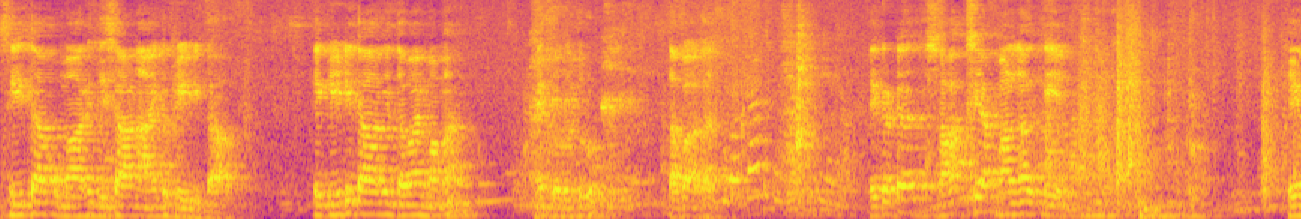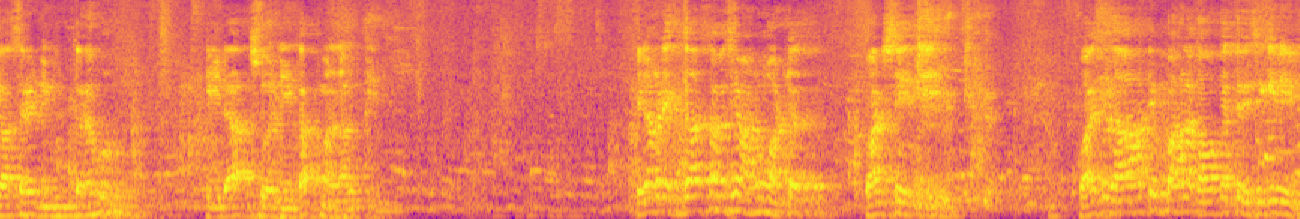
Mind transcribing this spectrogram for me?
සීතා කුමාරි දිසානායක ක්‍රීඩිකාව. ඒ ක්‍රීඩිකාවෙන් තමයි මම මේ තොරතුරු ලබා ගත්තේ. ඒකට සාක්ෂියක් මල් ළඟ තියෙනවා. ඒ වසරේ නිකුත් කරපු ක්‍රීඩා සුවර්ණිකක් මල් ළඟ තියෙනවා. ඊළඟට 1998 වර්ෂයේදී වයස 17න් පහළ කවකෙත් විසිකිරීම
